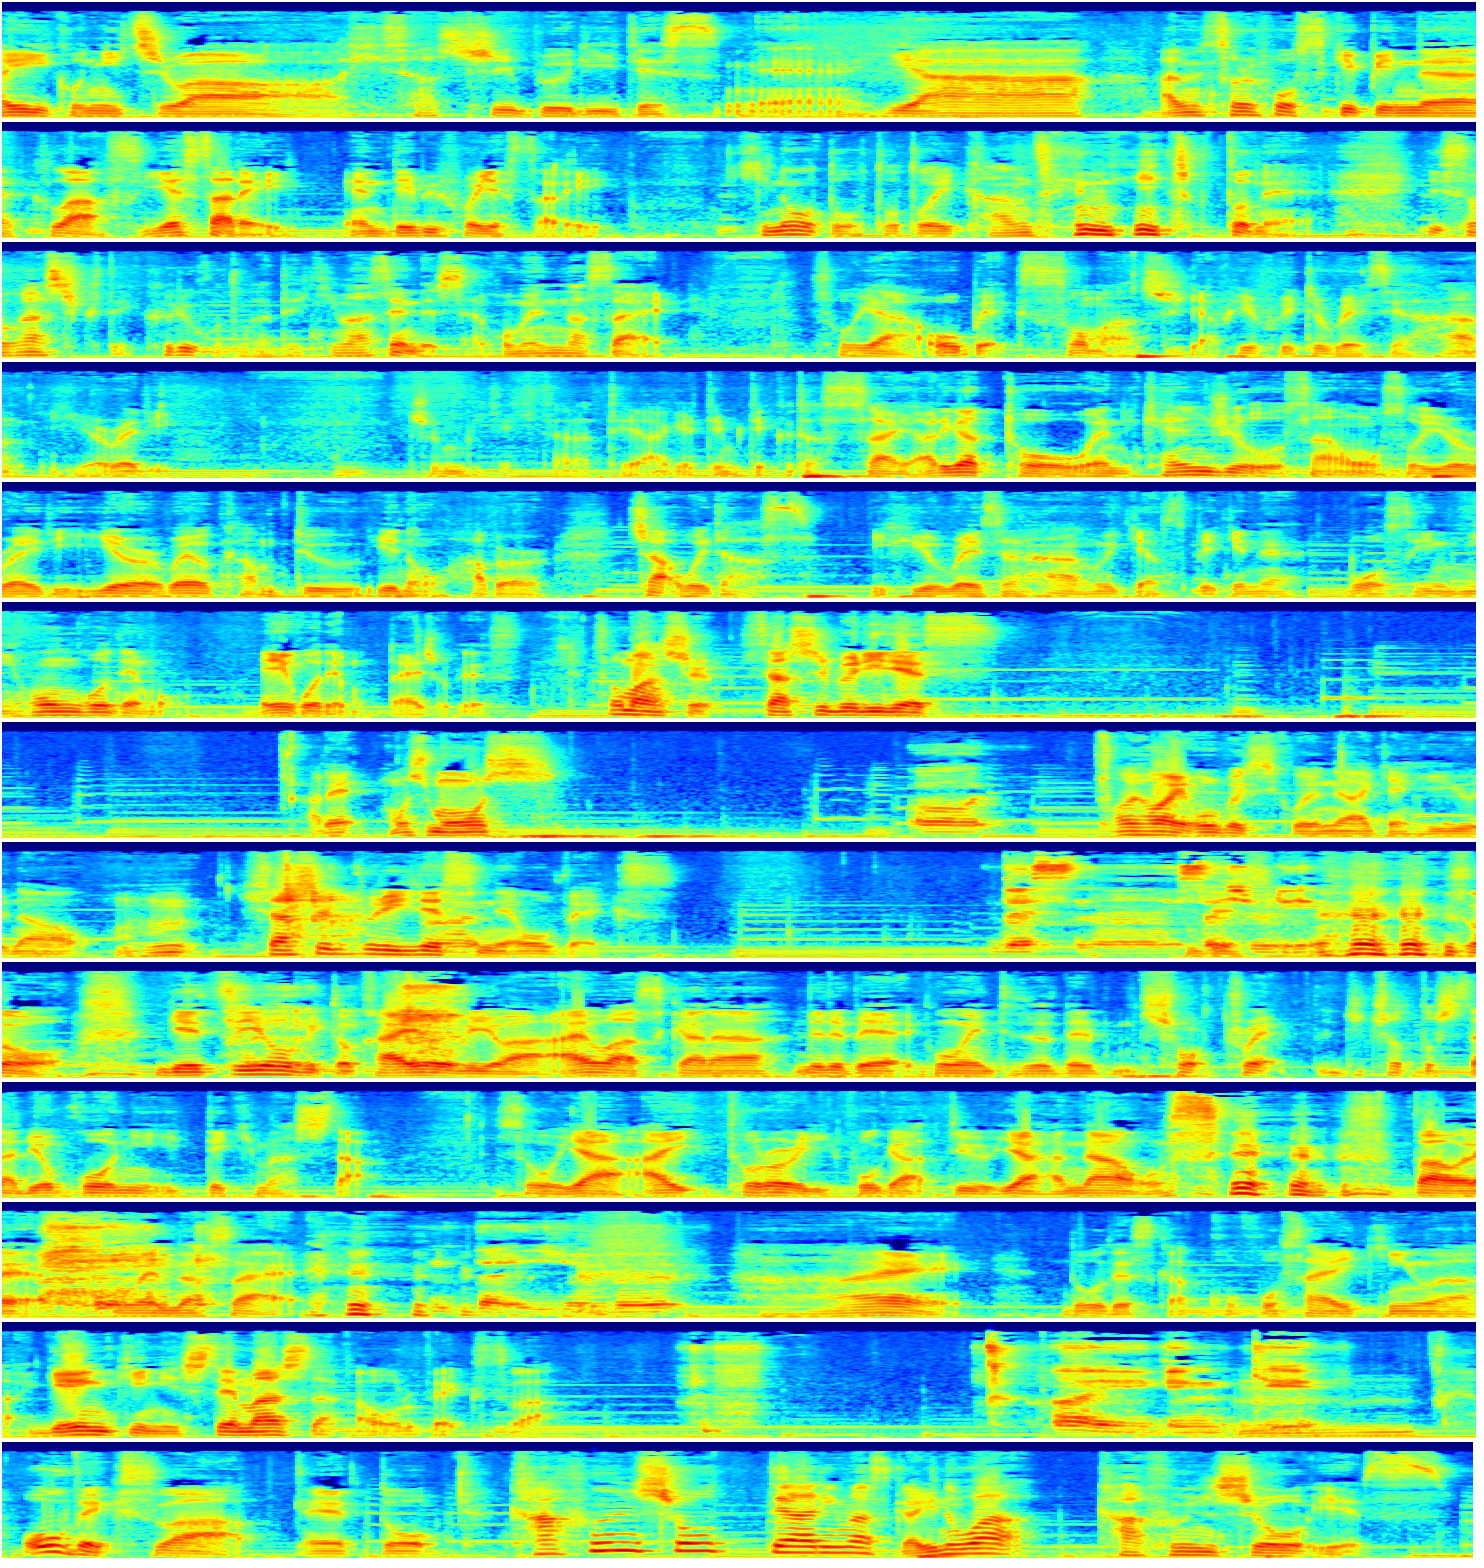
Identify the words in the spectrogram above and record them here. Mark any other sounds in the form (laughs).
はい、こんにちは。久しぶりですね。いやー、I'm sorry for skipping the class yesterday and day before yesterday. 昨日と一昨日完全にちょっとね、忙しくて来ることができませんでした。ごめんなさい。So yeah, OBEX so much. Yeah, feel free to raise your hand if you're ready. 準備できたら手を挙げてみてください。ありがとう。And Kenjo さん also you're ready. You're welcome to, you know, have a chat with us. If you raise your hand, we can speak in, both in 日本語でも英語でも大丈夫です。ソマンシュ、久しぶりです。あれ？もしもし？あはいはい、オーベックス聞こえるね。I can hear you now. うん、久しぶりですね、オーベックス。ですね。久しぶり。(laughs) そう。月曜日と火曜日は、I was gonna little bit going to the short trip. ちょっとした旅行に行ってきました。So yeah, I totally forgot to, yeah, announce (laughs) about it. ごめんなさい。(laughs) 大丈夫。はい。どうですかここ最近は元気にしてましたかオールベックスは。はい、元気。オーベックスは、えっと、花粉症ってありますかいうのは、花粉症 is.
